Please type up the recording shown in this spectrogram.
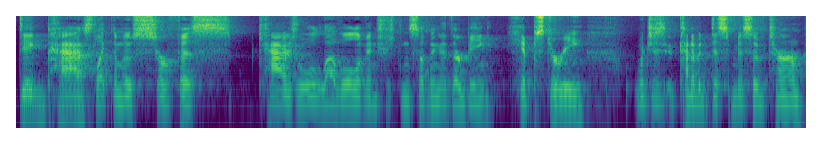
dig past like the most surface casual level of interest in something that they're being hipstery which is kind of a dismissive term.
